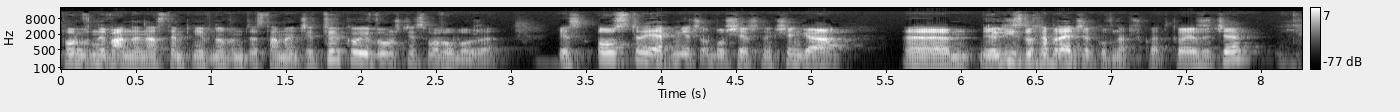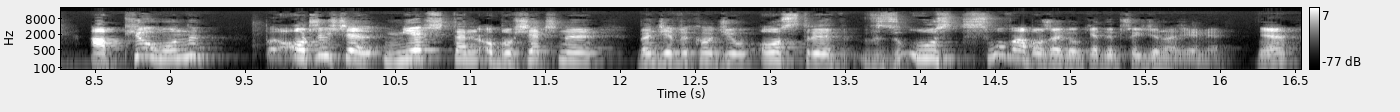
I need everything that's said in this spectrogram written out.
porównywane następnie w Nowym Testamencie. Tylko i wyłącznie Słowo Boże. Jest ostre jak miecz obosieczny. Księga e, List do Hebrajczyków na przykład. Kojarzycie? A piołun, oczywiście miecz ten obosieczny będzie wychodził ostry z ust Słowa Bożego, kiedy przyjdzie na ziemię. Nie?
